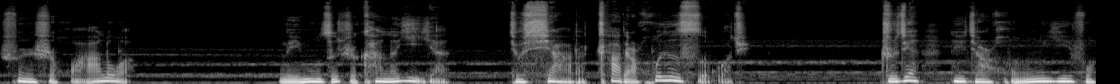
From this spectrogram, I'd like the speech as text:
顺势滑落。李木子只看了一眼，就吓得差点昏死过去。只见那件红衣服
